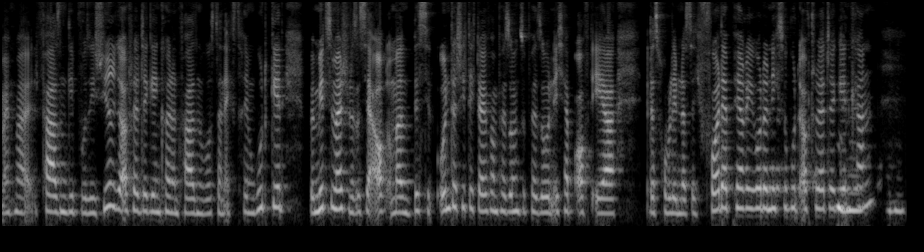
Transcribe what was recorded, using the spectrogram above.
manchmal Phasen gibt, wo sie schwieriger auf Toilette gehen können und Phasen, wo es dann extrem gut geht. Bei mir zum Beispiel, das ist ja auch immer ein bisschen unterschiedlich, glaube ich, von Person zu Person. Ich habe oft eher das Problem, dass ich vor der Periode nicht so gut auf Toilette gehen mhm. kann. Mhm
